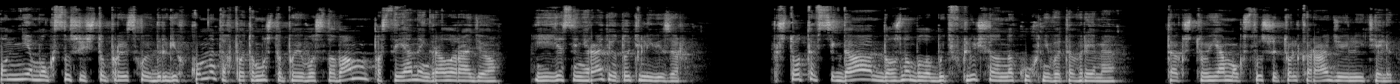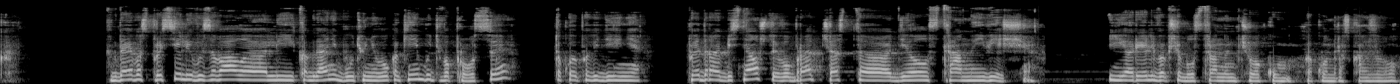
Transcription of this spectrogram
Он не мог слышать, что происходит в других комнатах, потому что, по его словам, постоянно играло радио. И если не радио, то телевизор. Что-то всегда должно было быть включено на кухне в это время. Так что я мог слушать только радио или телек. Когда его спросили, вызывало ли когда-нибудь у него какие-нибудь вопросы, такое поведение, Педро объяснял, что его брат часто делал странные вещи. И Ариэль вообще был странным чуваком, как он рассказывал.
